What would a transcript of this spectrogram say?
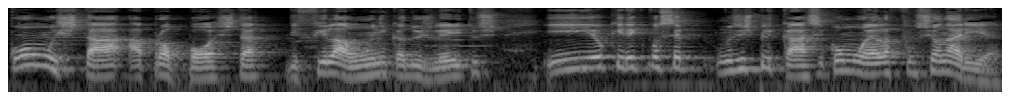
como está a proposta de fila única dos leitos? E eu queria que você nos explicasse como ela funcionaria.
